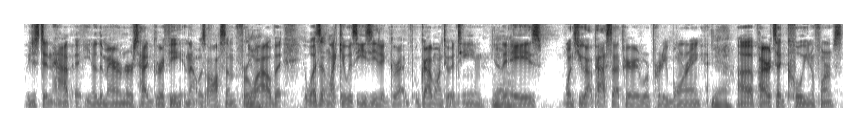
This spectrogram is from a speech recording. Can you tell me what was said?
we just didn't have it. You know, the Mariners had Griffey, and that was awesome for a Yeah. while, but it wasn't like it was easy to grab grab onto a team. You know, the A's once you got past that period were pretty boring. Yeah. uh, Pirates had cool uniforms.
